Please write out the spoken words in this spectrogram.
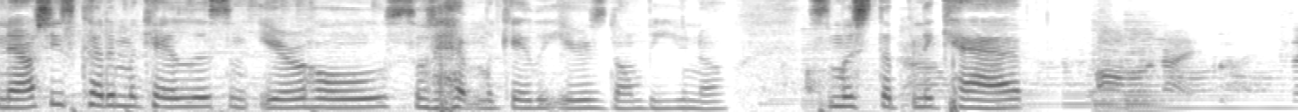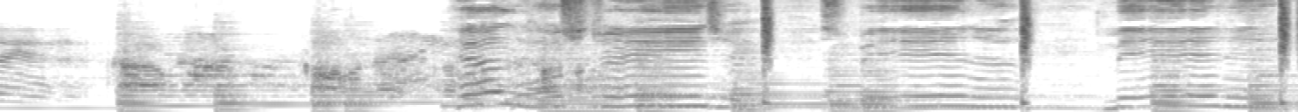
Now she's cutting Michaela some ear holes so that Makayla ears don't be, you know, smushed up in the cab. Hello, stranger. It's been a minute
